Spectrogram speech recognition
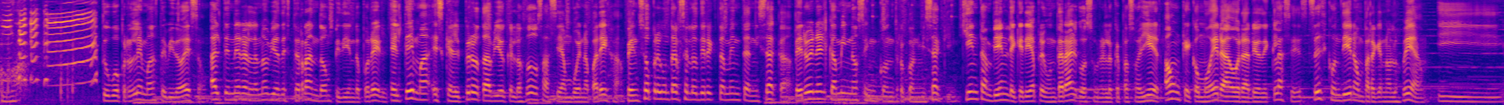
What? Tuvo problemas debido a eso, al tener a la novia de este random pidiendo por él. El tema es que el prota vio que los dos hacían buena pareja. Pensó preguntárselo directamente a Nisaka, pero en el camino se encontró con Misaki, quien también le quería preguntar algo sobre lo que pasó ayer, aunque como era horario de clases, se escondieron para que no los vean y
